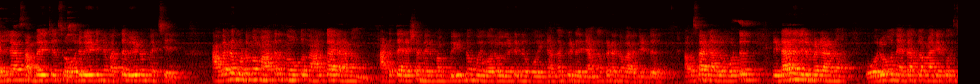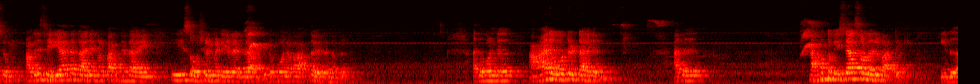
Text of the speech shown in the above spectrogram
എല്ലാം സംഭവിച്ച് ഒരു വീടിന് പത്ത് വീടും വെച്ച് അവരുടെ കുടുംബം മാത്രം നോക്കുന്ന ആൾക്കാരാണ്. അടുത്ത ഇലക്ഷൻ വരുമ്പം വീണ്ടും പോയി ഓരോ വീട്ടിലും പോയി ഞങ്ങൾക്കിട് ഞങ്ങൾക്കിടെന്ന് പറഞ്ഞിട്ട് അവസാനം അവർ വോട്ട് ഇടാതെ വരുമ്പോഴാണ് ഓരോ നേതാക്കന്മാരെ കുറിച്ചും അവർ ചെയ്യാത്ത കാര്യങ്ങൾ പറഞ്ഞതായി ഈ സോഷ്യൽ മീഡിയയിലെല്ലാം ഇതുപോലെ വാർത്ത വരുന്നത്. അതുകൊണ്ട് ആര് വോട്ടിട്ടാലും അത് നമുക്ക് വിശ്വാസമുള്ള ഒരു പാർട്ടിക്ക് ഇടുക.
